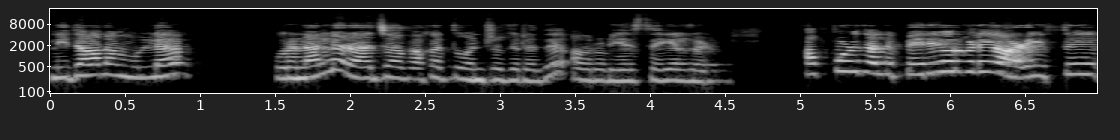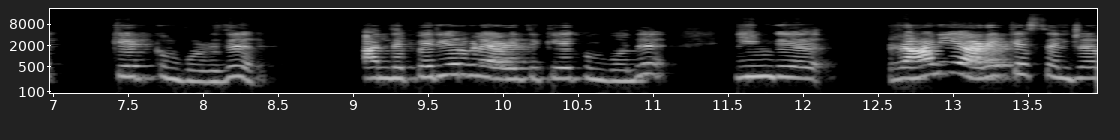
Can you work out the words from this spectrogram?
நிதானம் உள்ள ஒரு நல்ல ராஜாவாக தோன்றுகிறது அவருடைய செயல்கள். அப்பொழுது அந்த பெரியோர்களை அழைத்து கேட்கும் பொழுது அந்த பெரியோர்களை அழைத்து கேட்கும் போது இங்கு ராணியை அழைக்க சென்ற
